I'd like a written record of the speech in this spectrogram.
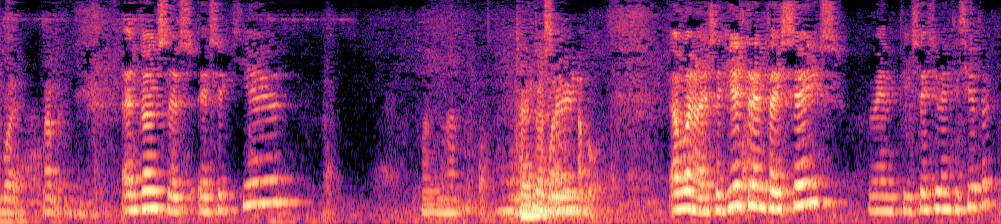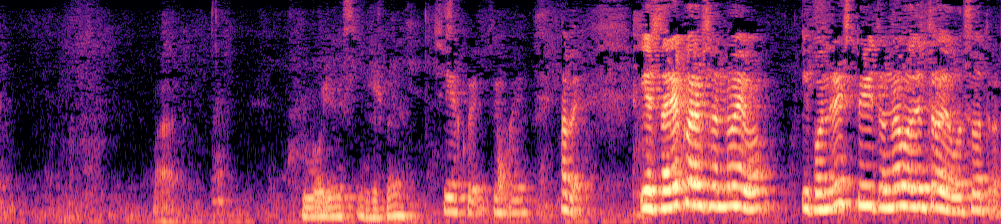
Bueno, a ver. Entonces, Ezequiel. 36. Bueno, ah, bueno, Ezequiel 36, 26 y 27. Vale. Voy a ver si mi sorpresa. Sí. A ver. Y os daré corazón nuevo, y pondré espíritu nuevo dentro de vosotros.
